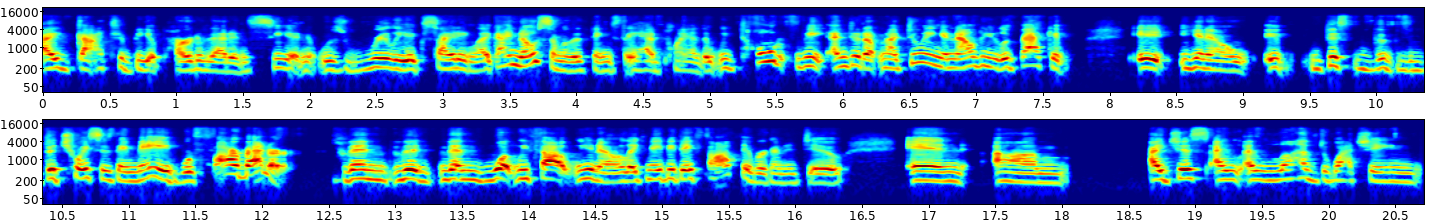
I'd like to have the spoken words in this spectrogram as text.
i got to be a part of that and see it and it was really exciting. Like i know some of the things they had planned that we told we ended up not doing and now that you look back it it you know it this the, the choices they made were far better than the than what we thought you know like maybe they thought they were going to do. And um i just I, I loved watching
